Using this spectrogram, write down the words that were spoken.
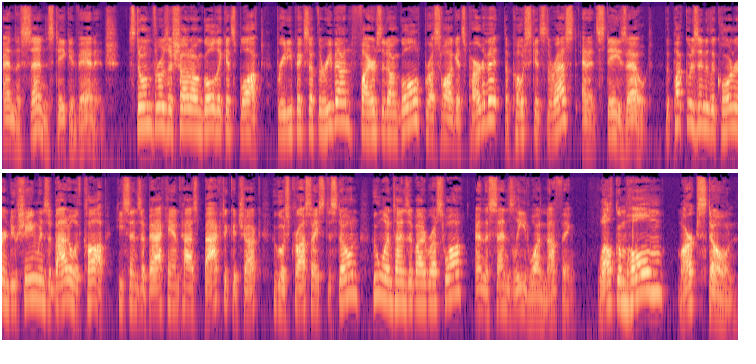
and the Sens take advantage. Stone throws a shot on goal that gets blocked. Brady picks up the rebound, fires it on goal. Brossoit gets part of it, the post gets the rest, and it stays out. The puck goes into the corner and Duchene wins a battle with Copp. He sends a backhand pass back to Tkachuk, who goes cross ice to Stone, who one times it by Brossoit, and the Sens lead 1 0. Welcome home, Mark Stone.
